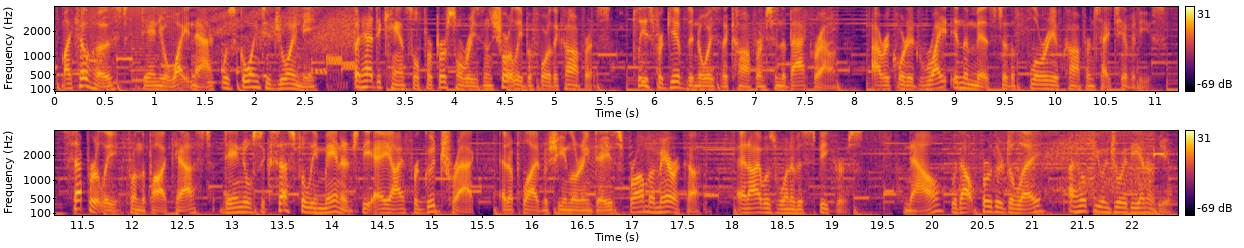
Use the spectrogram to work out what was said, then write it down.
My co host, Daniel Whitenack, was going to join me, but had to cancel for personal reasons shortly before the conference. Please forgive the noise of the conference in the background. I recorded right in the midst of the flurry of conference activities. Separately from the podcast, Daniel successfully managed the AI for Good track at Applied Machine Learning Days from America, and I was one of his speakers. Now, without further delay, I hope you enjoy the interview.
